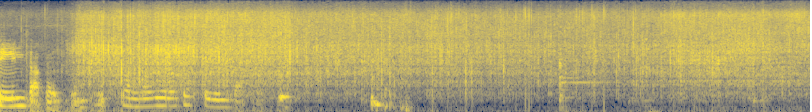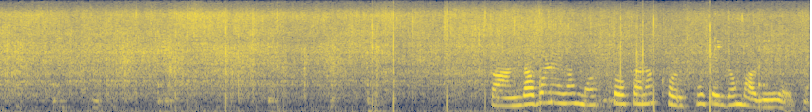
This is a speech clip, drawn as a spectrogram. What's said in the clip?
तेल टाकायचं एक चम्मचभर असं तेल टाकायचं कांदा पण आहे ना मस्त असा ना खरपूस एकदम भाजून घ्यायचा.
